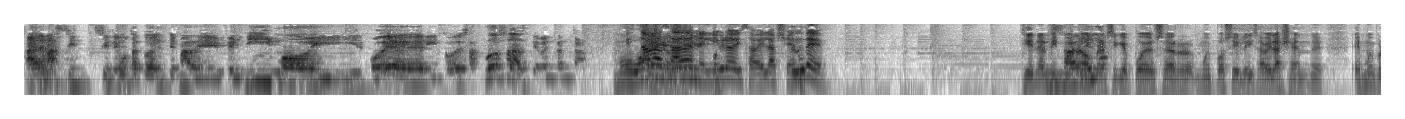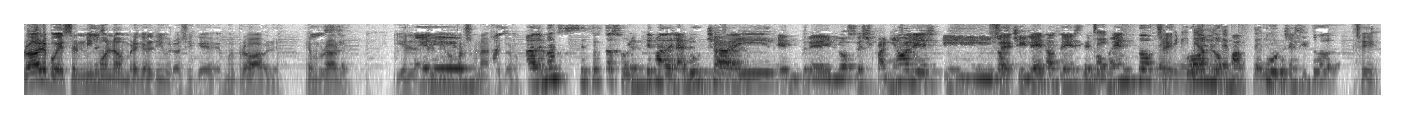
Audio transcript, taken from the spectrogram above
además, si, si te gusta todo el tema de feminismo y el poder y todas esas cosas, te va a encantar. Muy ¿Está bueno. basada en el libro de Isabel Allende? Tiene el mismo nombre, así que puede ser muy posible. Isabel Allende. Es muy probable porque es el mismo nombre que el libro, así que es muy probable. Es muy probable. Y el, el mismo Eh, personaje, todo. Además, se trata sobre el tema de la lucha ahí entre los españoles y los Sí. chilenos de ese Sí, momento, con definitivamente los del mapuches y todo. Sí,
